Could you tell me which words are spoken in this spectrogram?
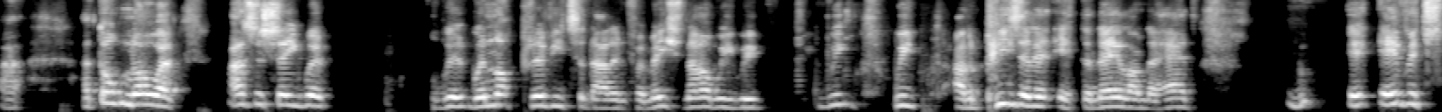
I, I don't know. Uh, as I say, we're, we're, we're not privy to that information, are we? We, we, we and Peter hit the nail on the head. If it's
